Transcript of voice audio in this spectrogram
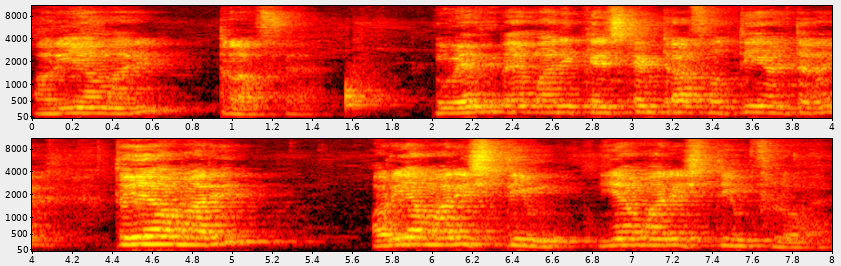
और ये हमारी ट्रफ है। वेव में हमारी क्रिस्टल ट्रफ होती है अल्टरनेट तो ये हमारी और ये हमारी स्टीम ये हमारी स्टीम फ्लो है।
